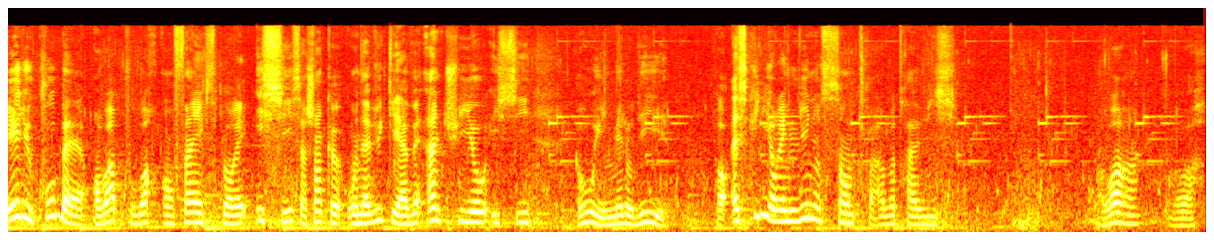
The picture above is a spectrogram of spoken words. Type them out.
Et du coup, ben, on va pouvoir enfin explorer ici, sachant qu'on a vu qu'il y avait un tuyau ici. Oh, une mélodie. Alors, est-ce qu'il y aurait une lune au centre, à votre avis? On va voir, hein. On va voir.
